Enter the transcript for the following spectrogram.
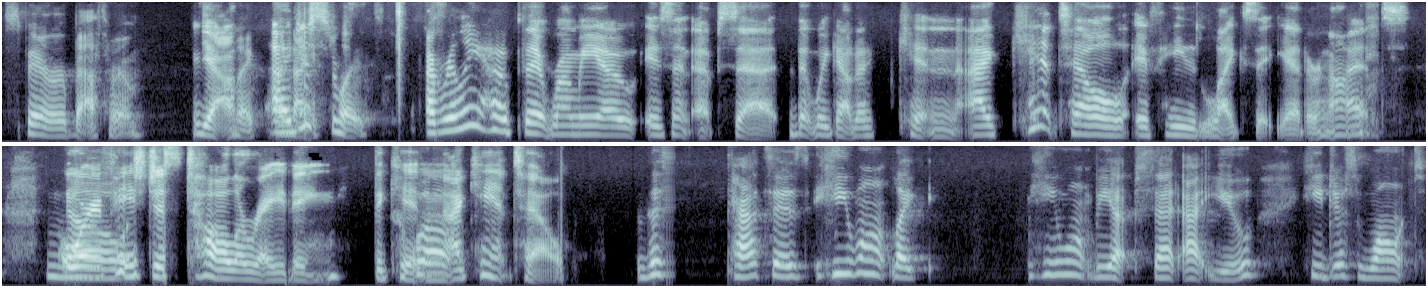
spare bathroom, Yeah. like I nice just place. I really hope that Romeo isn't upset that we got a kitten. I can't tell if he likes it yet or not, or if he's just tolerating the kitten. Well- I can't tell. this cat says he won't like he won't be upset at you. He just won't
